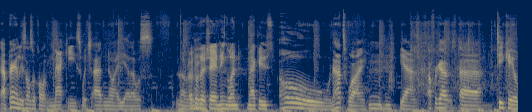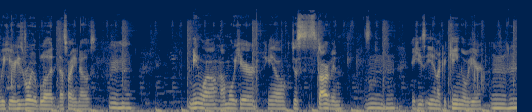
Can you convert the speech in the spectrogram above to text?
Apparently, it's also called Mackey's, which I had no idea that was. No. That's what they say in England, Mackey's. Oh, that's why. Mm-hmm. Yeah, I forgot. Uh, TK over here. He's royal blood. That's why he knows. Mm-hmm. Meanwhile, I'm over here, you know, just starving. And he's eating like a king over here. Mm-hmm.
